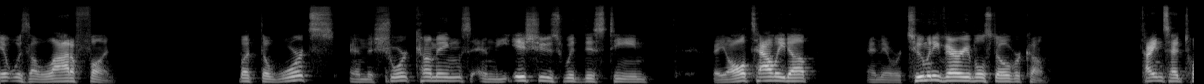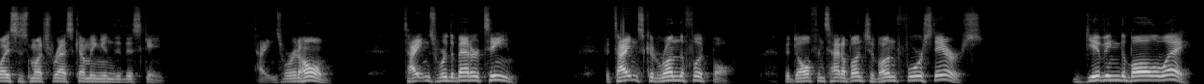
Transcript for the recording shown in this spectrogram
It was a lot of fun. But the warts and the shortcomings and the issues with this team, they all tallied up, and there were too many variables to overcome. Titans had twice as much rest coming into this game. Titans were at home. Titans were the better team. The Titans could run the football. The Dolphins had a bunch of unforced errors, giving the ball away.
